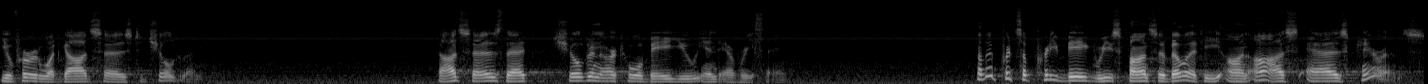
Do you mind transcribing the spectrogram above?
you've heard what God says to children. God says that children are to obey you in everything. Now, that puts a pretty big responsibility on us as parents.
